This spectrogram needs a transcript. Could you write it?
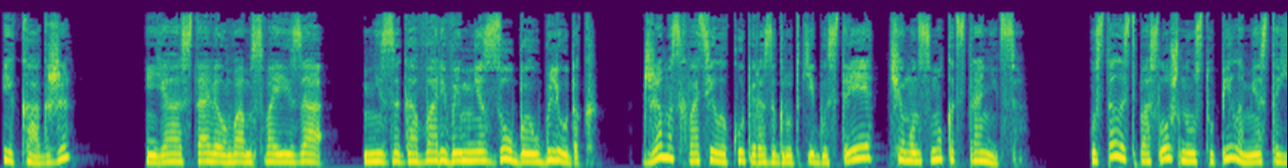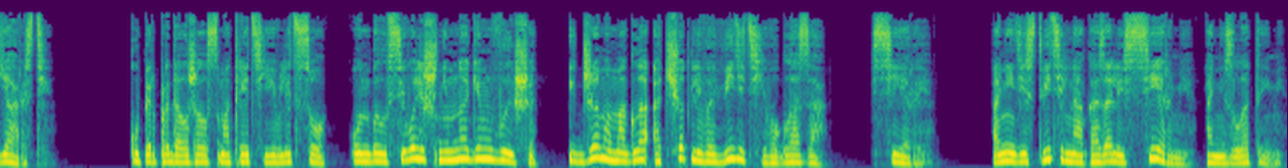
И как же?» «Я оставил вам свои за...» «Не заговаривай мне зубы, ублюдок!» Джема схватила Купера за грудки быстрее, чем он смог отстраниться. Усталость послушно уступила место ярости. Купер продолжал смотреть ей в лицо. Он был всего лишь немногим выше, и Джема могла отчетливо видеть его глаза. Серые. Они действительно оказались серыми, а не золотыми.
